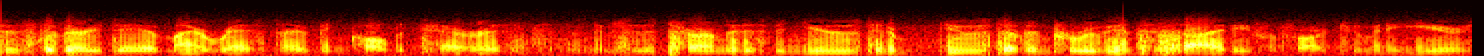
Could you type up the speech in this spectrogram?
Since the very day of my arrest, I have been called a terrorist, it was a term that has been used and abused of in Peruvian society for far too many years,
